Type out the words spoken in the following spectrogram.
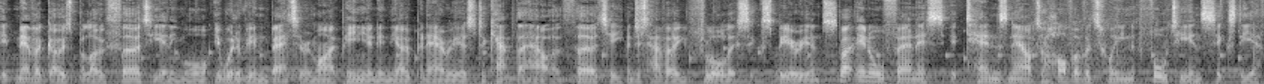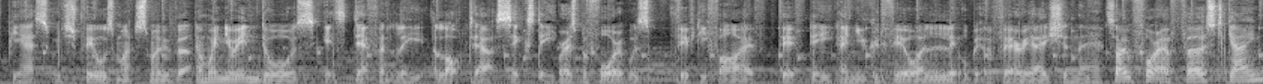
it never goes below 30 anymore. It would have been better in my opinion in the open areas to cap that out at 30 and just have a flawless experience. But in all fairness, it tends now to hover between 40 and 60 FPS, which feels much smoother. And when you're indoors, it's definitely a locked out 60, whereas before it was 55, 50, and you could feel a little bit of variation there. So for our first game,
